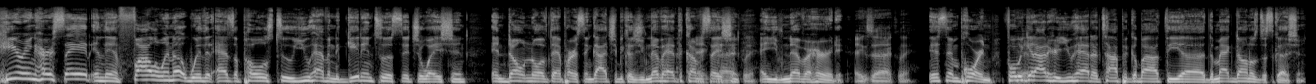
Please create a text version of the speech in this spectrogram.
Hearing her say it and then following up with it as opposed to you having to get into a situation and don't know if that person got you because you've never had the conversation Exactly. and you've never heard it. Exactly. It's important. Before we get out of here, you had a topic about the uh, the McDonald's discussion.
